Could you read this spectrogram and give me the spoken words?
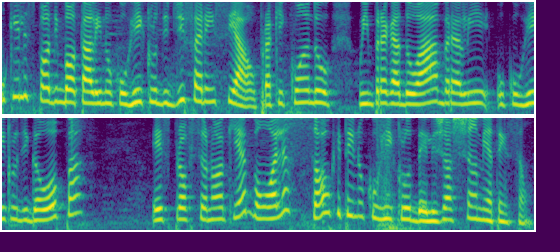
o que eles podem botar ali no currículo de diferencial, para que quando o empregador abra ali o currículo, diga: opa, esse profissional aqui é bom, olha só o que tem no currículo dele, já chame a atenção.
